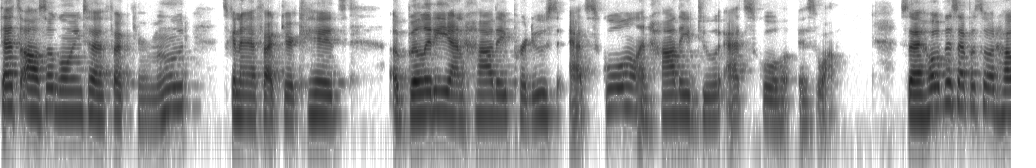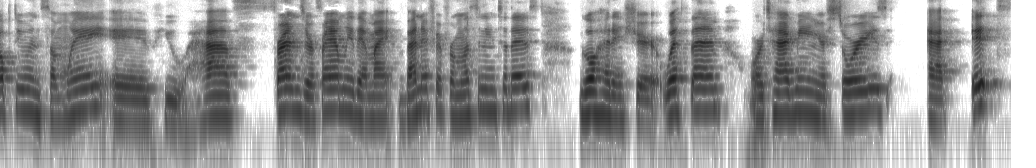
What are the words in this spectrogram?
that's also going to affect your mood. It's going to affect your kids' ability on how they produce at school and how they do at school as well. So I hope this episode helped you in some way. If you have friends or family that might benefit from listening to this, go ahead and share it with them or tag me in your stories at it's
